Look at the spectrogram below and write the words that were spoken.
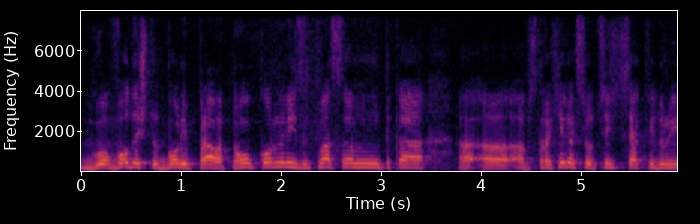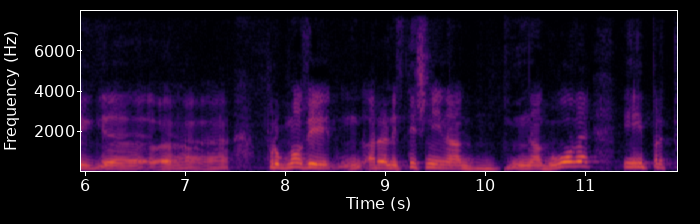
водещи отбори правят много корнери и затова съм така абстрахирах се от всякакви други е, е, прогнози реалистични на, на голове и пред,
